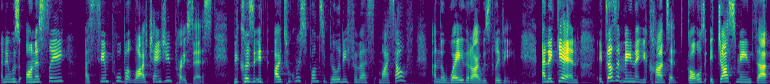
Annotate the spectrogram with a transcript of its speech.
And it was honestly a simple but life changing process because it, I took responsibility for myself and the way that I was living. And again, it doesn't mean that you can't set goals, it just means that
